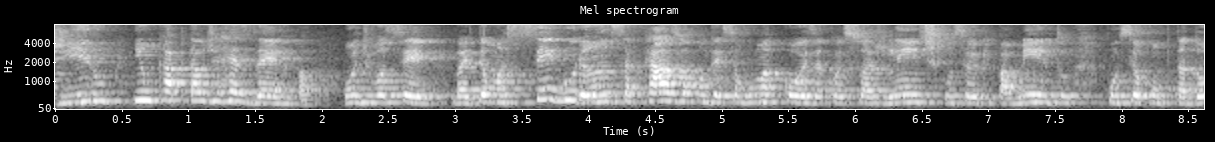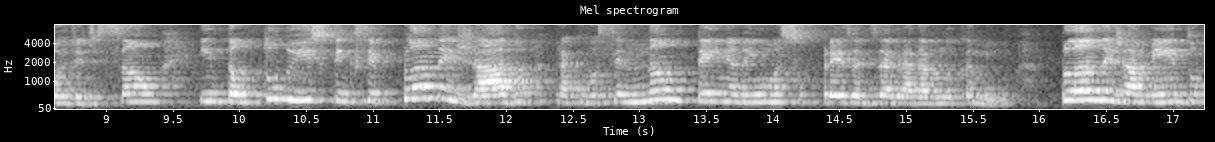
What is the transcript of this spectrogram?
giro e um capital de reserva, onde você vai ter uma segurança caso aconteça alguma coisa com as suas lentes, com seu equipamento, com seu computador de edição. Então, tudo isso tem que ser planejado para que você não tenha nenhuma surpresa desagradável no caminho. Planejamento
